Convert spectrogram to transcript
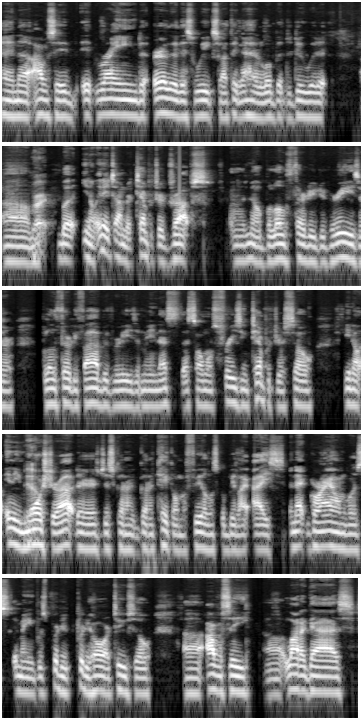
and uh, obviously it rained earlier this week, so I think that had a little bit to do with it. Um, Right. But you know, anytime the temperature drops, uh, you know, below 30 degrees or below 35 degrees, I mean that's that's almost freezing temperature. So you know, any Yeah. moisture out there is just gonna gonna cake on the field. It's gonna be like ice, and that ground was, I mean, was pretty pretty hard too. So uh, obviously, uh, a lot of guys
